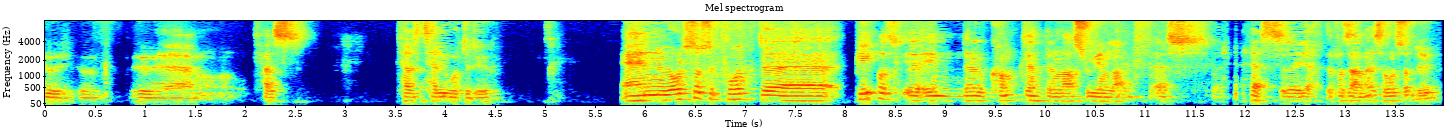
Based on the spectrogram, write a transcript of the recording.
who who, who um, tells tells tell you what to do. And we also support uh, people in their content and mastery in life, as as uh, Hjerte for Sandnes also do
